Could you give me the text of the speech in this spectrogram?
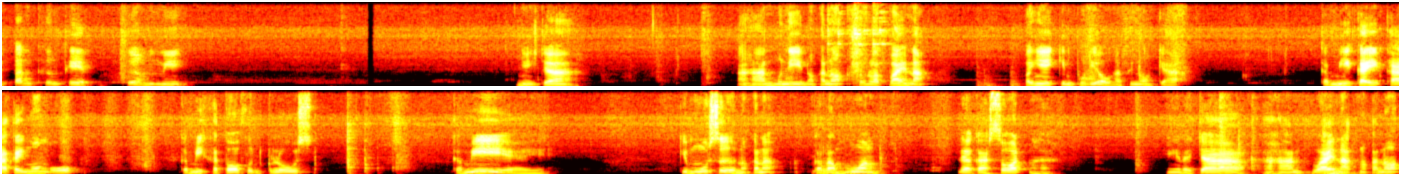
ก็ติดตั้งเครื่องเทศเครื่องนี้นี่จ้า อาหารมื้อนี้เนาะค่ะเนาะสำหรับไหว้หนักไปเงี้ยกินผู้เดียวค่ะ พี่น้องจ้ากับมีไก่ขาไก่ง่วงอกกับมีขาตอฝนโกลสกับมีไอ้กิมูเซอร์เนาะค่ะเนาะกะลำม่วง แล้วก็ซอสนะคะนี่แหละจ้า อาหารไหว้หนักเนาะค่ะเนาะ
